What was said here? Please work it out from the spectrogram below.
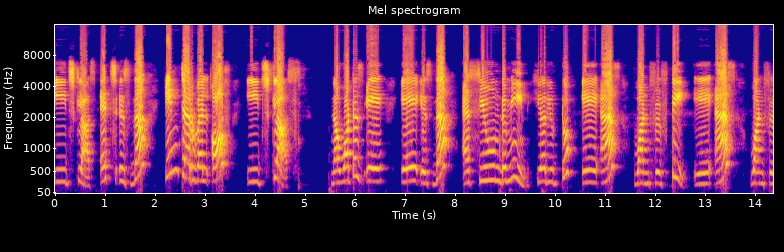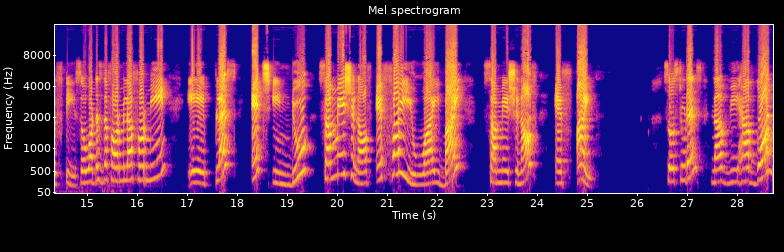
each class. H is the interval of each class. Now what is A? A is the assumed mean. Here you took A as 150. A as 150. So what is the formula for mean? A plus H into summation of FIUI by summation of FI. So students, now we have gone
